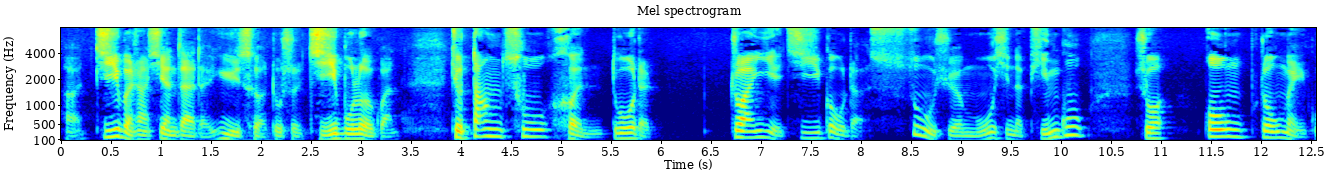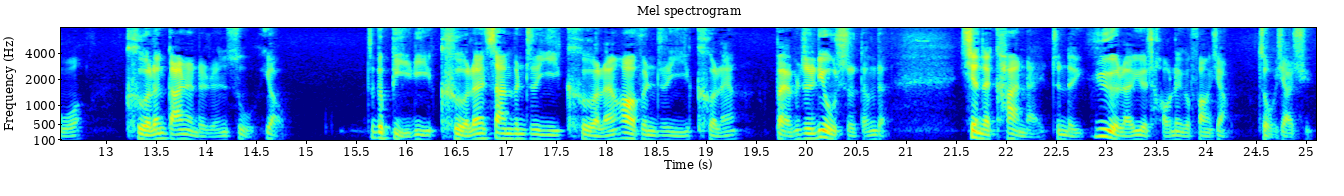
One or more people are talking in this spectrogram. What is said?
啊，基本上现在的预测都是极不乐观。就当初很多的专业机构的数学模型的评估，说欧洲、美国可能感染的人数要这个比例可能三分之一，可能二分之一，可能百分之六十等等。现在看来，真的越来越朝那个方向走下去。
